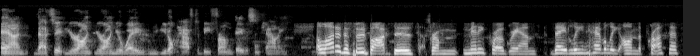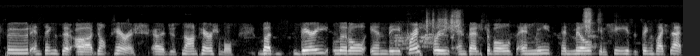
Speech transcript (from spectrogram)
and that's it. You're on you're on your way. You don't have to be from Davidson County a lot of the food boxes from many programs they lean heavily on the processed food and things that uh, don't perish, uh, just non-perishables, but very little in the fresh fruit and vegetables and meats and milk and cheese and things like that.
